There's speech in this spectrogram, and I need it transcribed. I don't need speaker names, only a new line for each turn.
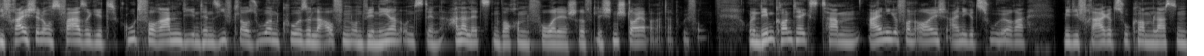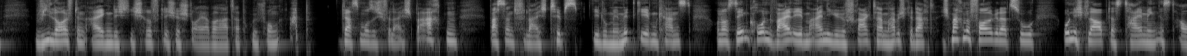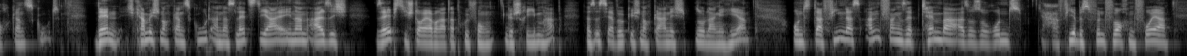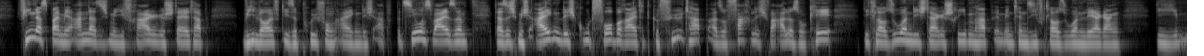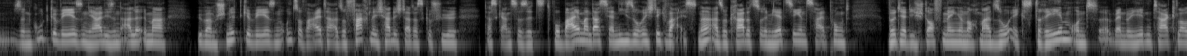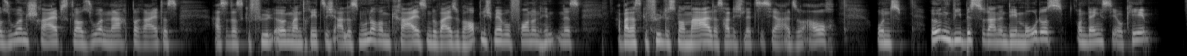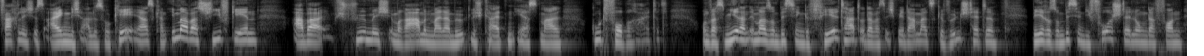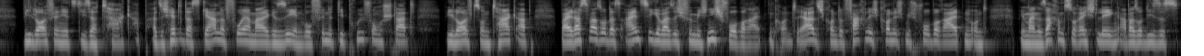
Die Freistellungsphase geht gut voran, die Intensivklausurenkurse laufen und wir nähern uns den allerletzten Wochen vor der schriftlichen Steuerberaterprüfung. Und in dem Kontext haben einige von euch, einige Zuhörer mir die Frage zukommen lassen, wie läuft denn eigentlich die schriftliche Steuerberaterprüfung ab? Was muss ich vielleicht beachten? Was sind vielleicht Tipps, die du mir mitgeben kannst? Und aus dem Grund, weil eben einige gefragt haben, habe ich gedacht, ich mache eine Folge dazu und ich glaube, das Timing ist auch ganz gut. Denn ich kann mich noch ganz gut an das letzte Jahr erinnern, als ich selbst die Steuerberaterprüfung geschrieben habe. Das ist ja wirklich noch gar nicht so lange her. Und da fing das Anfang September, also so rund ja, vier bis fünf Wochen vorher, fing das bei mir an, dass ich mir die Frage gestellt habe, wie läuft diese Prüfung eigentlich ab? Beziehungsweise, dass ich mich eigentlich gut vorbereitet gefühlt habe, also fachlich war alles okay. Die Klausuren, die ich da geschrieben habe im Intensivklausurenlehrgang, die sind gut gewesen, ja, die sind alle immer über dem Schnitt gewesen und so weiter. Also fachlich hatte ich da das Gefühl, das Ganze sitzt. Wobei man das ja nie so richtig weiß. Ne? Also gerade zu dem jetzigen Zeitpunkt wird ja die Stoffmenge nochmal so extrem und äh, wenn du jeden Tag Klausuren schreibst, Klausuren nachbereitest, hast du das Gefühl, irgendwann dreht sich alles nur noch im Kreis und du weißt überhaupt nicht mehr, wo vorne und hinten ist. Aber das Gefühl ist normal, das hatte ich letztes Jahr also auch. Und irgendwie bist du dann in dem Modus und denkst dir, okay, fachlich ist eigentlich alles okay. Ja, es kann immer was schiefgehen, aber ich fühle mich im Rahmen meiner Möglichkeiten erstmal gut vorbereitet. Und was mir dann immer so ein bisschen gefehlt hat oder was ich mir damals gewünscht hätte, wäre so ein bisschen die Vorstellung davon, wie läuft denn jetzt dieser Tag ab? Also ich hätte das gerne vorher mal gesehen. Wo findet die Prüfung statt? Wie läuft so ein Tag ab? Weil das war so das Einzige, was ich für mich nicht vorbereiten konnte. Ja, also ich konnte fachlich, konnte ich mich vorbereiten und mir meine Sachen zurechtlegen, aber so dieses,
